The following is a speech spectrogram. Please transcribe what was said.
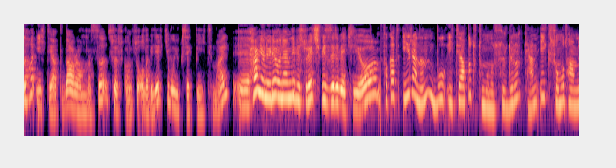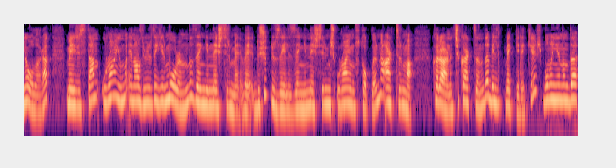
daha ihtiyatlı davranması söz konusu olabilir ki bu yüksek bir ihtimal. Ee, her yönüyle önemli bir süreç bizleri bekliyor. Fakat İran'ın bu ihtiyatlı tutumunu sürdürürken ilk somut hamle olarak meclisten uranyumu en az %20 oranında zenginleştirme ve düşük düzeyli zenginleştirilmiş uranyum stoklarını arttırma kararını çıkarttığını da belirtmek gerekir. Bunun yanında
